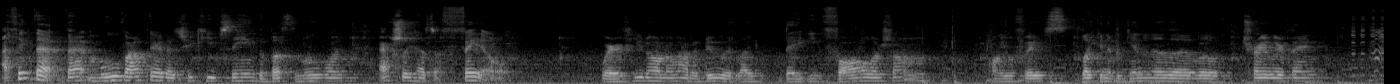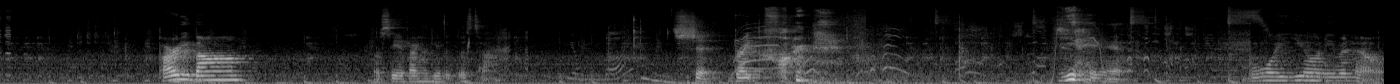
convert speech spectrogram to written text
I think that that move out there that you keep seeing, the bust the move one, actually has a fail. Where if you don't know how to do it, like they you fall or something on your face, like in the beginning of the little trailer thing. Party bomb. Let's see if I can get it this time. Shit, right before. yeah. Boy, you don't even know.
